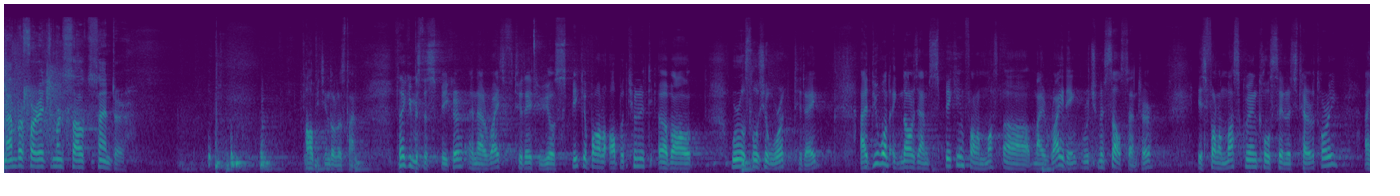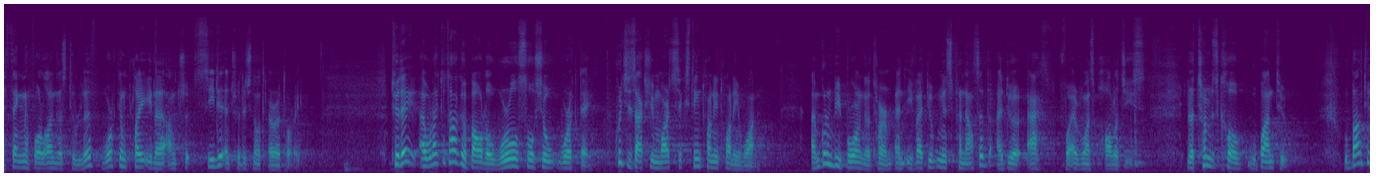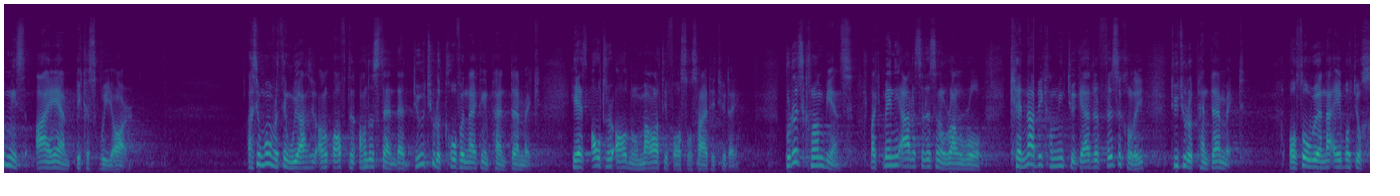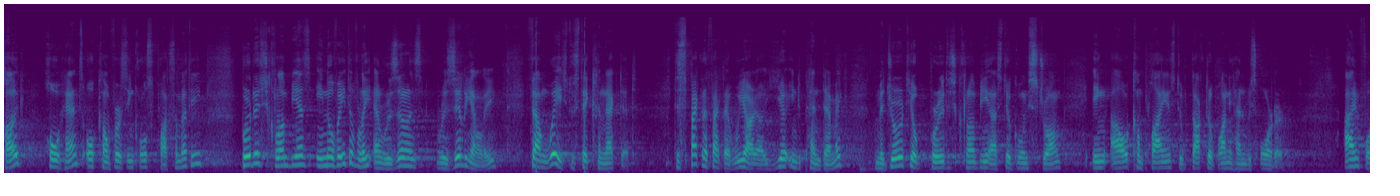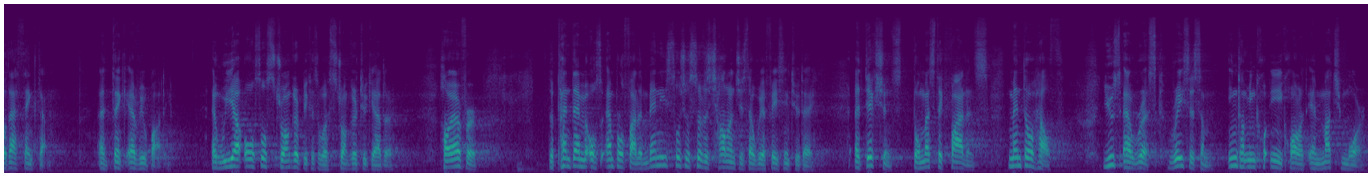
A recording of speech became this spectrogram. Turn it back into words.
Member for Richmond South Centre. I'll begin this time. Thank you, Mr. Speaker, and I rise today to you speak about opportunity about rural social work today. I do want to acknowledge I'm speaking from uh, my riding, Richmond South Centre. It's from the Musqueam Coast Salish territory. I thank them for allowing us to live, work, and play in an unceded and traditional territory. Today, I would like to talk about the World Social Work Day, which is actually March 16, 2021. I'm going to be boring the term, and if I do mispronounce it, I do ask for everyone's apologies. The term is called Ubuntu. Ubuntu means I am because we are. I think one of the things we often understand that due to the COVID-19 pandemic, it has altered our normality for society today. British Columbians, like many other citizens around the world, cannot be coming together physically due to the pandemic. Although we are not able to hug, hold hands, or converse in close proximity, British Columbians innovatively and resiliently found ways to stay connected. Despite the fact that we are a year in the pandemic, the majority of British Columbians are still going strong in our compliance to Dr. Bonnie Henry's order. I'm for that, thank them, and thank everybody. And we are also stronger because we're stronger together. However, the pandemic also amplified many social service challenges that we are facing today. Addictions, domestic violence, mental health, youth at risk, racism, income inequality, and much more.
